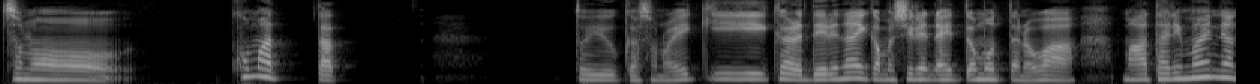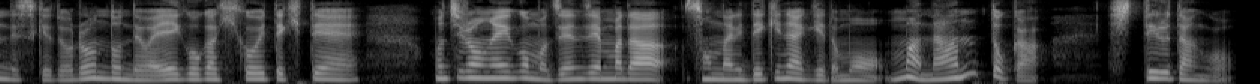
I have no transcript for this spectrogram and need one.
その、困ったというか、その駅から出れないかもしれないと思ったのは、まあ当たり前なんですけど、ロンドンでは英語が聞こえてきて、もちろん英語も全然まだそんなにできないけども、まあなんとか知ってる単語。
